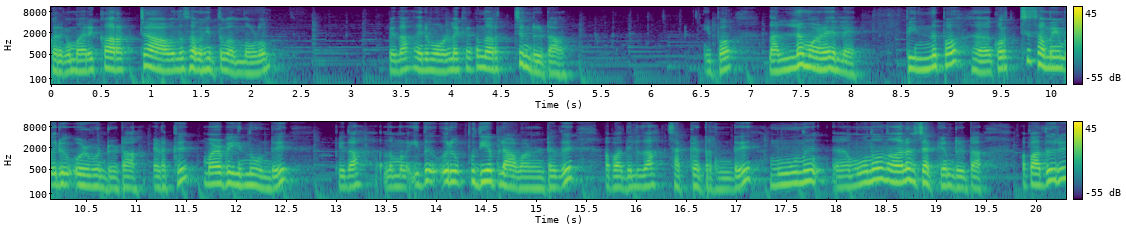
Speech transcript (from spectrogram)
കുരങ്ങന്മാർ കറക്റ്റ് ആവുന്ന സമയത്ത് വന്നോളും. അപ്പോൾ ഇതാ അതിന് മുകളിലേക്കൊക്കെ നിറച്ചുണ്ട് കേട്ടോ. ഇപ്പോൾ നല്ല മഴയല്ലേ? അപ്പം ഇന്നിപ്പോൾ കുറച്ച് സമയം ഒരു ഒഴിവുണ്ട് കേട്ടോ. ഇടയ്ക്ക് മഴ പെയ്യുന്നുമുണ്ട് അപ്പോൾ ഇതാ നമ്മൾ ഇത് ഒരു പുതിയ പ്ലാവാണ് കേട്ടത് അപ്പോൾ അതിലിതാ ചക്ക ഇട്ടിട്ടുണ്ട്. മൂന്ന് മൂന്നോ നാലോ ചക്ക ഉണ്ട് കേട്ടോ. അപ്പോൾ അതൊരു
